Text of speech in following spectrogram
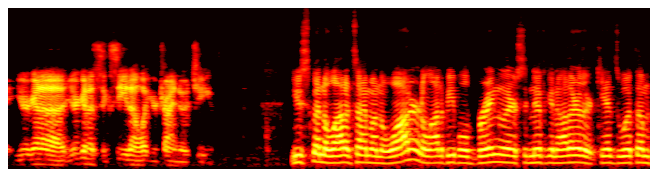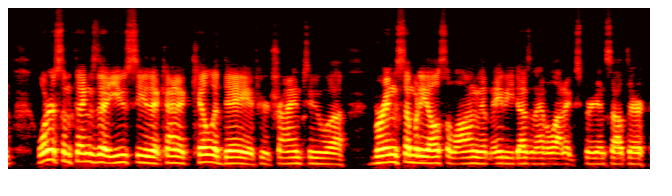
you're gonna you're gonna succeed on what you're trying to achieve you spend a lot of time on the water and a lot of people bring their significant other their kids with them. What are some things that you see that kind of kill a day if you're trying to uh, bring somebody else along that maybe doesn't have a lot of experience out there?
